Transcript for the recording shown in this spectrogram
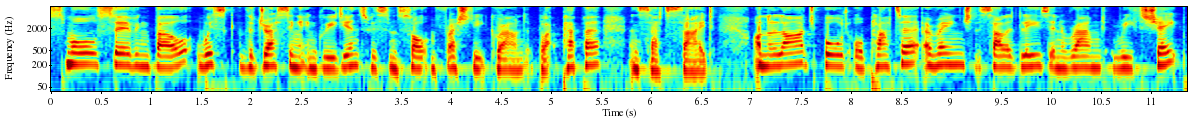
small serving bowl, whisk the dressing ingredients with some salt and freshly ground black pepper and set aside. On a large board or platter, arrange the salad leaves in a round wreath shape.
